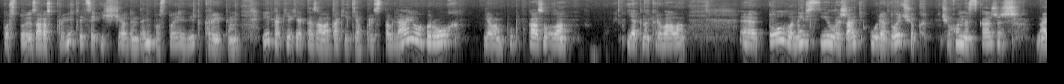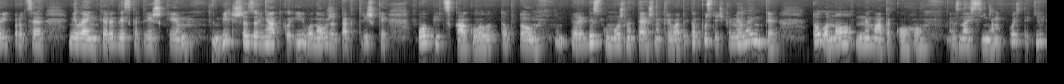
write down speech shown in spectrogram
постоє, зараз провітриться і ще один день постоє відкритим. І так як я казала, так як я представляю горох, я вам показувала, як накривала то вони всі лежать у рядочок, чого не скажеш навіть про це міленьке. Редиска трішки більше зернятко, і воно вже так трішки попідскакувало. Тобто редиску можна теж накривати. Капусточка міленьке, то воно нема такого з насінням. Ось такі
